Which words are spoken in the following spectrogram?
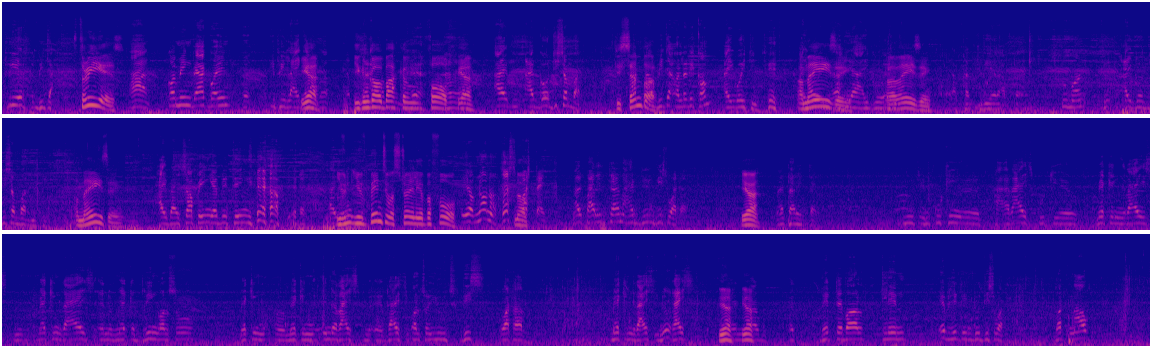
three years visa. Three years. And coming back going. Uh, if you like. Yeah. uh, You can go back and forth, yeah. I I go December. December. Visa already come. I waiting. I go- Amazing. yeah, I go. Amazing. after three years after two months three, I go December meeting. Amazing. I buy shopping everything. You've, you've been to Australia before? yeah, no no just No. first time. My parent time I'm doing this water. Yeah. My parent time. Use in cooking uh, rice, cooking. uh, making rice, making rice and make a drink also. Making uh, making in the rice uh, rice also use this water. Making rice, you know rice. Yeah, and, yeah. uh, uh, vegetable, clean, everything do this water. But now,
